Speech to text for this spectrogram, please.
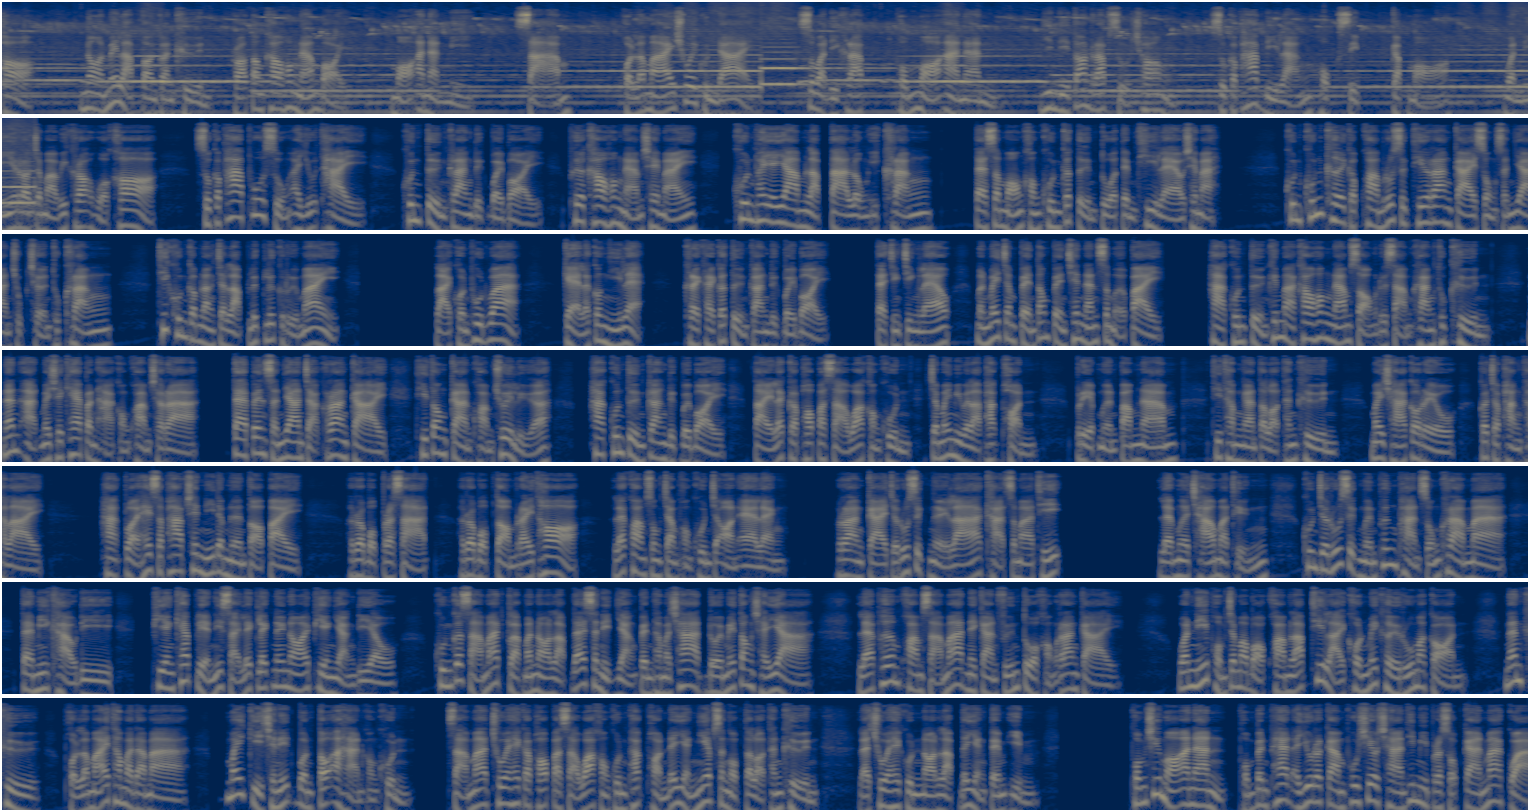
ข้อนอนไม่หลับตอนกลางคืน เพราะต้องเข้าห้องน้ำบ่อย หมออนันต์มี 3. ผลไม้ช่วยคุณได้ สวัสดีครับ ผมหมออานันต์ยินดีต้อนรับสู่ช่อง สุขภาพดีหลัง 60 กับหมอ วันนี้เราจะมาวิเคราะห์หัวข้อ สุขภาพผู้สูงอายุไทย คุณตื่นกลางดึกบ่อยๆ เพื่อเข้าห้องน้ำใช่ไหม คุณพยายามหลับตาลงอีกครั้ง แต่สมองของคุณก็ตื่นตัวเต็มที่แล้วใช่ไหม คุณคุ้นเคยกับความรู้สึกที่ร่างกายส่งสัญญาณฉุกเฉินทุกครั้ง ที่คุณกำลังจะหลับลึกๆ หรือไม่ หลายคนพูดว่า แก่แล้วก็งี้แหละ ใครๆ ก็ตื่นกลางดึกบ่อยๆ แต่จริงๆ แล้วมันไม่จำเป็นต้องเป็นเช่นนั้นเสมอไป หากคุณตื่นขึ้นมาเข้าห้องน้ำสองหรือ3ครั้งทุกคืน นั่นอาจไม่ใช่แค่ปัญหาของความชรา แต่เป็นสัญญาณจากร่างกายที่ต้องการความช่วยเหลือ หากคุณตื่นกลางดึกบ่อยๆ ไตและกระเพาะปัสสาวะของคุณจะไม่มีเวลาพักผ่อน เปรียบเหมือนปั๊มน้ำ ที่ทำงานตลอดทั้งคืน ไม่ช้าก็เร็ว ก็จะพังทลาย หากปล่อยให้สภาพเช่นนี้ดำเนินต่อไป ระบบประสาท ระบบต่อมไร้ท่อ และความทรงจำของคุณจะอ่อนแอแรงร่างกายจะรู้สึกเหนื่อยล้าขาดสมาธิ และเมื่อเช้ามาถึง คุณจะรู้สึกเหมือนเพิ่งผ่านสงครามมา แต่มีข่าวดี เพียงแค่เปลี่ยนนิสัยเล็ก ๆ น้อย ๆ เพียงอย่างเดียว คุณก็สามารถกลับมานอนหลับได้สนิทอย่างเป็นธรรมชาติ โดยไม่ต้องใช้ยา และเพิ่มความสามารถในการฟื้นตัวของร่างกาย วันนี้ผมจะมาบอกความลับที่หลายคนไม่เคยรู้มาก่อน นั่นคือ ผลไม้ธรรมดามา ไม่กี่ชนิดบนโต๊ะอาหารของคุณ สามารถช่วยให้กระเพาะปัสสาวะของคุณพักผ่อนได้อย่างเงียบสงบตลอดทั้งคืน และช่วยให้คุณนอนหลับได้อย่างเต็มอิ่ม ผมชื่อหมออานันต์ ผมเป็นแพทย์อายุรกรรมผู้เชี่ยวชาญที่มีประสบการณ์มากกว่า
